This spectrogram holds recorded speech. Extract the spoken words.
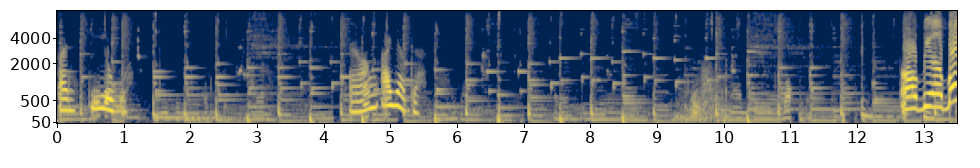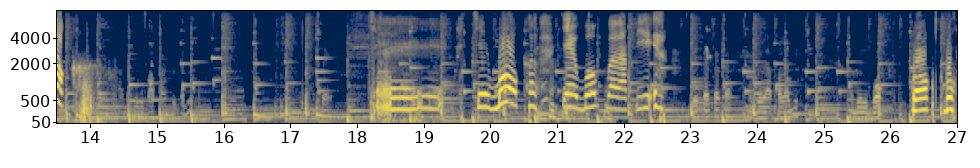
Thank you. air terus ini mobil box cebok. Cebok berarti. Mobil apa lagi? Mobil box bok bok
